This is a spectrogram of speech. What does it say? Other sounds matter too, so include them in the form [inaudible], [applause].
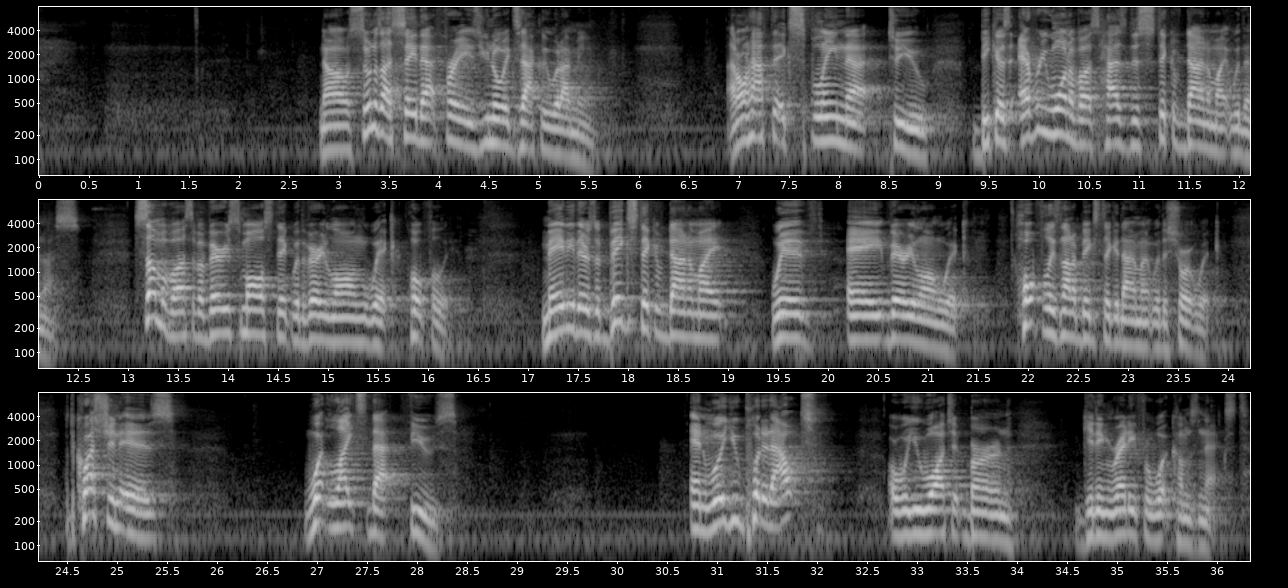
Now, as soon as I say that phrase, you know exactly what I mean. I don't have to explain that to you because every one of us has this stick of dynamite within us. Some of us have a very small stick with a very long wick, hopefully. Maybe there's a big stick of dynamite with a very long wick. Hopefully, it's not a big stick of dynamite with a short wick. But the question is what lights that fuse? And will you put it out or will you watch it burn, getting ready for what comes next?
